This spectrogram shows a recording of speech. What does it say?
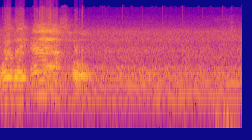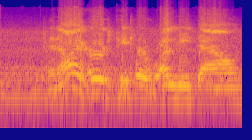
was an asshole. And I heard people run me down,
